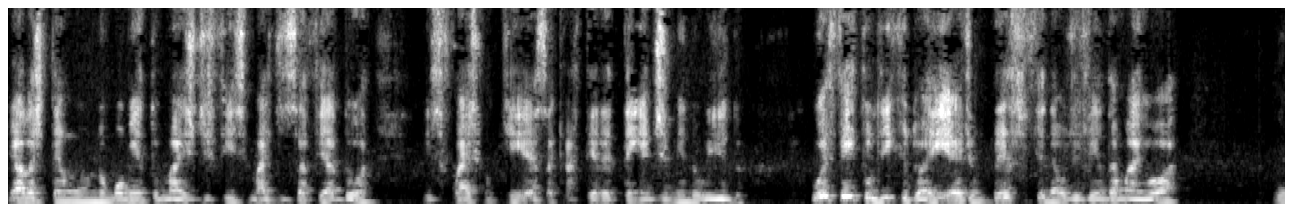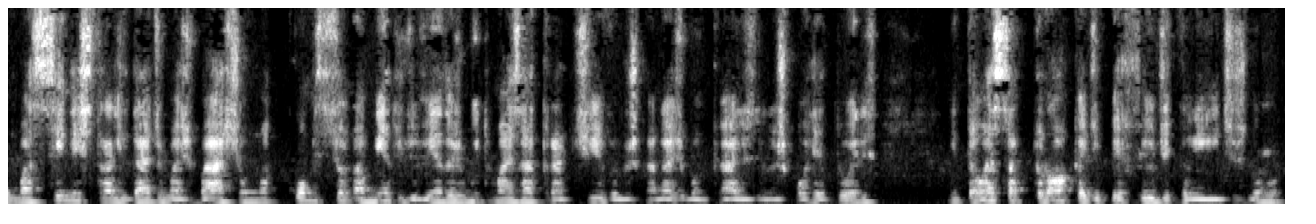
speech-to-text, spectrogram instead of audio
elas têm um, no momento mais difícil, mais desafiador, isso faz com que essa carteira tenha diminuído. O efeito líquido aí é de um preço final de venda maior, uma sinistralidade mais baixa, um comissionamento de vendas muito mais atrativo nos canais bancários e nos corretores. Então, essa troca de perfil de clientes no,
